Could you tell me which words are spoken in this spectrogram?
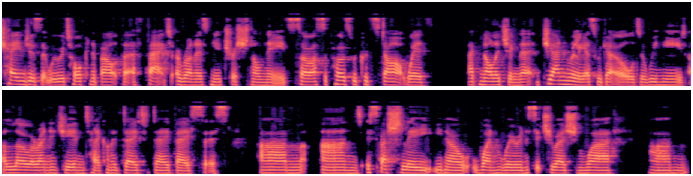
changes that we were talking about that affect a runner's nutritional needs. So I suppose we could start with acknowledging that generally as we get older, we need a lower energy intake on a day to day basis. Um, and especially, you know, when we're in a situation where, um,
